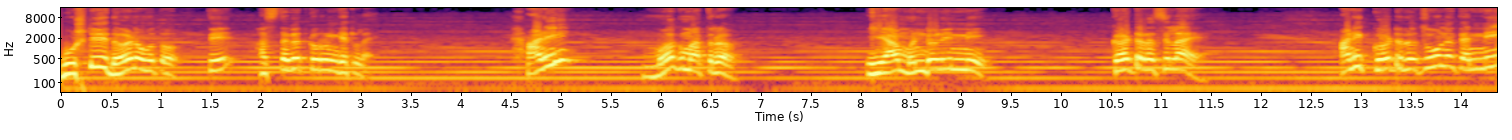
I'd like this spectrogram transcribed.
गोष्टी धन होतं ते हस्तगत करून घेतलंय. आणि मग मात्र या मंडळींनी कट रचलाय. आणि कट रचून त्यांनी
